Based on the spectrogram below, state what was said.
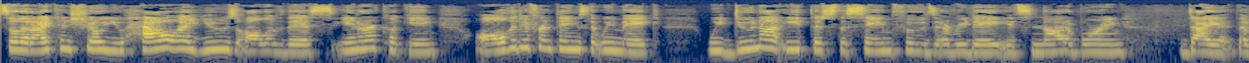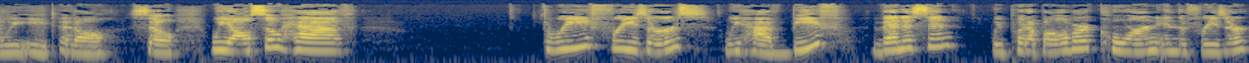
so that I can show you how I use all of this in our cooking, all the different things that we make. We do not eat this the same foods every day. It's not a boring diet that we eat at all. So we also have three freezers. We have beef, venison. We put up all of our corn in the freezer,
